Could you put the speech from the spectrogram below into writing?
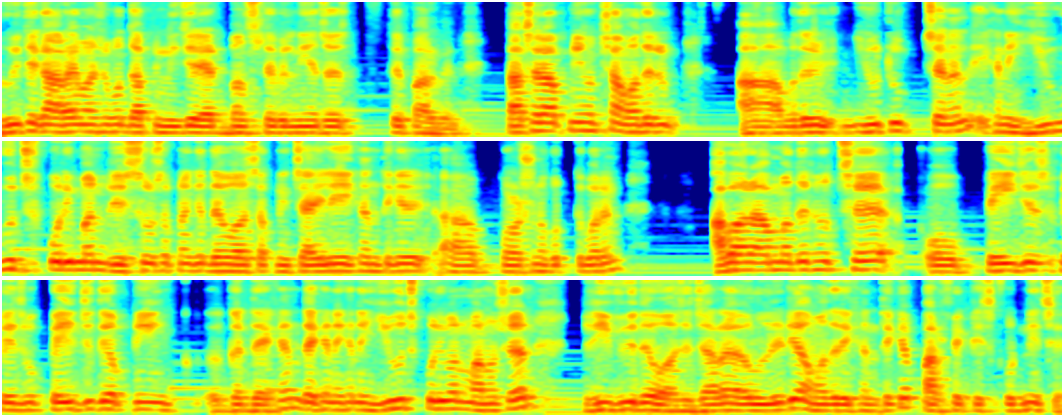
দুই থেকে আড়াই মাসের মধ্যে আপনি নিজের অ্যাডভান্স লেভেল নিয়ে যেতে পারবেন। তাছাড়া আপনি হচ্ছে আমাদের আমাদের ইউটিউব চ্যানেল এখানে হিউজ পরিমাণ রিসোর্স আপনাকে দেওয়া আছে। আপনি চাইলে এখান থেকে পড়াশোনা করতে পারেন। আবার আমাদের হচ্ছে, ও পেজেস ফেসবুক পেজ যদি আপনি দেখেন দেখেন এখানে হিউজ পরিমাণ মানুষের রিভিউ দেওয়া আছে, যারা অলরেডি আমাদের এখান থেকে পারফেক্ট স্কোর নিচ্ছে।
